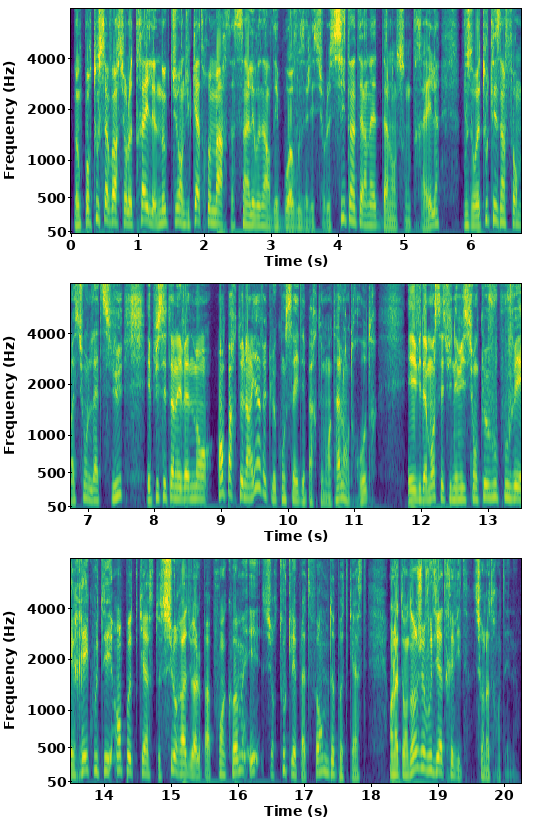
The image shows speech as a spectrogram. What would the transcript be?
Donc, pour tout savoir sur le trail nocturne du 4 mars à Saint-Léonard-des-Bois, vous allez sur le site internet d'Alençon Trail. Vous aurez toutes les informations là-dessus. Et puis, c'est un événement en partenariat avec le conseil départemental, entre autres. Et évidemment, c'est une émission que vous pouvez réécouter en podcast sur radioalpa.com et sur toutes les plateformes de podcast. En attendant, je vous dis à très vite sur notre antenne.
